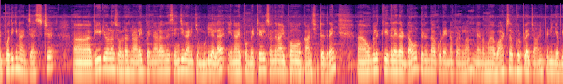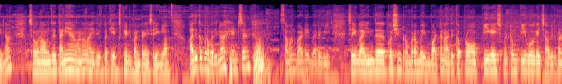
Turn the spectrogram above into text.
இப்போதைக்கு நான் ஜஸ்ட்டு வீடியோவில் சொல்கிறதுனால இப்போ என்னால் வந்து செஞ்சு காணிக்க முடியலை. ஏன்னா இப்போ மெட்டீரியல்ஸ் வந்து நான் இப்போ காணிச்சிட்டு இருக்கிறேன். உங்களுக்கு இதில் ஏதாவது டவுட் இருந்தால் கூட என்ன பண்ணலாம்? நான் நம்ம வாட்ஸ்அப் குரூப்பில் ஜாயின் பண்ணிங்க அப்படின்னா ஸோ நான் வந்து தனியாக வேணால் நான் இதை பற்றி எக்ஸ்பிளைன் பண்ணுறேன் சரிங்களா? அதுக்கப்புறம் பார்த்திங்கன்னா ஹென்சன் சமன்பாடை வருவி. சரிங்களா? இந்த கொஷின் ரொம்ப ரொம்ப இம்பார்ட்டன்ட் அதுக்கப்புறம் பிஹெச் மற்றும் பிஓஹெச் ஆகியிருக்க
